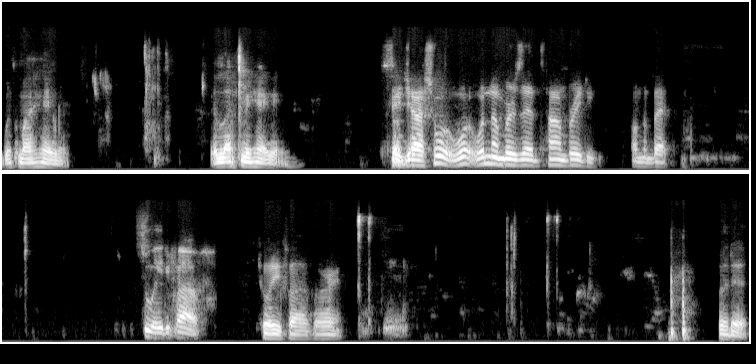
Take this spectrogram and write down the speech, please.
with my hanger. It left me hanging. So, Hey Josh, what, what what number is that Tom Brady on the back? 285. 25. All right. but it,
